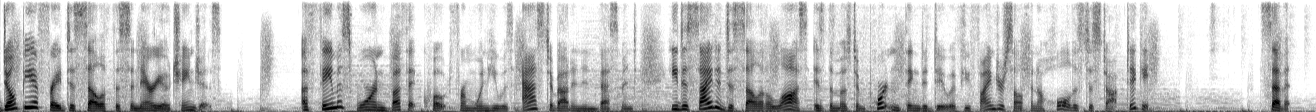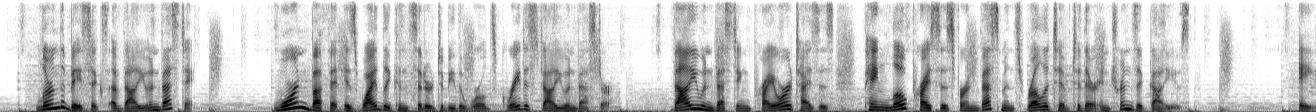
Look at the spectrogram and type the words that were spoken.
Don't be afraid to sell if the scenario changes. A famous Warren Buffett quote from when he was asked about an investment he decided to sell at a loss is the most important thing to do if you find yourself in a hole is to stop digging. 7. Learn the basics of value investing. Warren Buffett is widely considered to be the world's greatest value investor. Value investing prioritizes paying low prices for investments relative to their intrinsic values. 8.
